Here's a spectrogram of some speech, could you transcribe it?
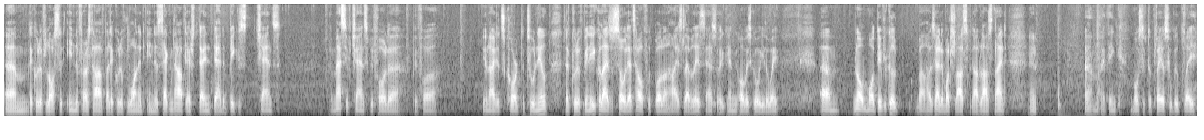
Um, they could have lost it in the first half, but they could have won it in the second half. They, they had the biggest chance, a massive chance before the before United scored the 2 0. That could have been equalizer. So that's how football on highest level is. Yeah? So it can always go either way. Um, no, more difficult. Well, how I said, I watched last uh, last night, and um, I think most of the players who will play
